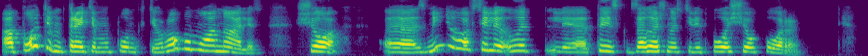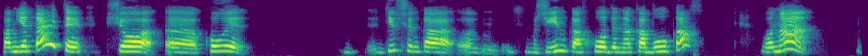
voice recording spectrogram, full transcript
А потім в третьому пункті робимо аналіз, що е, змінювався ли- тиск в залежності від площі опори. Пам'ятаєте, що е, коли дівчинка, ем, жінка ходить на каблуках, вона в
